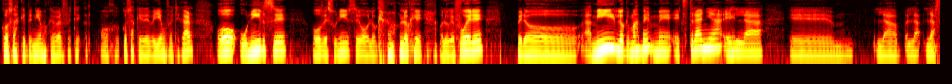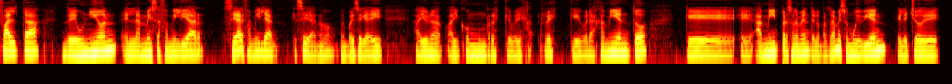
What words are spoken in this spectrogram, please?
cosas que teníamos que ver o cosas que deberíamos festejar o unirse o desunirse o lo que lo que o lo que fuere pero a mí lo que más me, extraña es eh, la, la, la, falta de unión en la mesa familiar, sea la familia que sea, ¿no? Me parece que hay, hay, una, hay como un resquebrajamiento que eh, a mí personalmente, en lo personal, me hizo muy bien el hecho de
